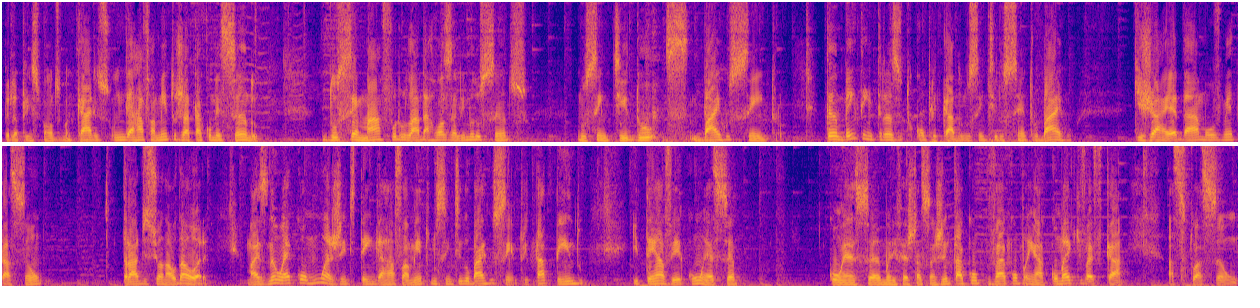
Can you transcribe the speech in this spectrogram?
pela principal dos bancários. O engarrafamento já está começando do semáforo lá da Rosa Lima dos Santos, no sentido bairro centro. Também tem trânsito complicado no sentido centro-bairro, que já é da movimentação tradicional da hora. Mas não é comum a gente ter engarrafamento no sentido bairro centro. E está tendo, e tem a ver com essa com essa manifestação. A gente tá, vai acompanhar como é que vai ficar a situação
